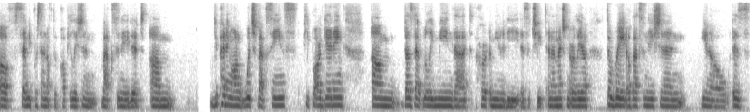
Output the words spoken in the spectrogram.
of 70% of the population vaccinated um, depending on which vaccines people are getting um, does that really mean that herd immunity is achieved? And I mentioned earlier the rate of vaccination, you know, is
